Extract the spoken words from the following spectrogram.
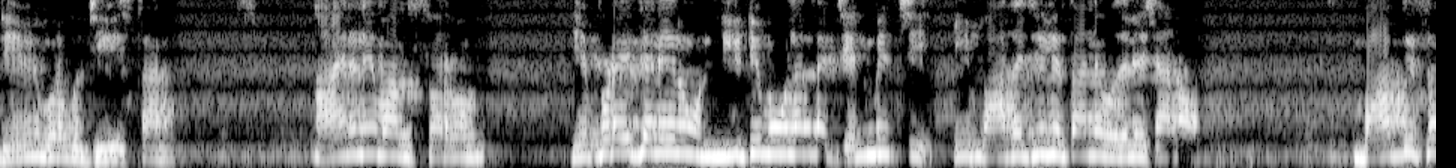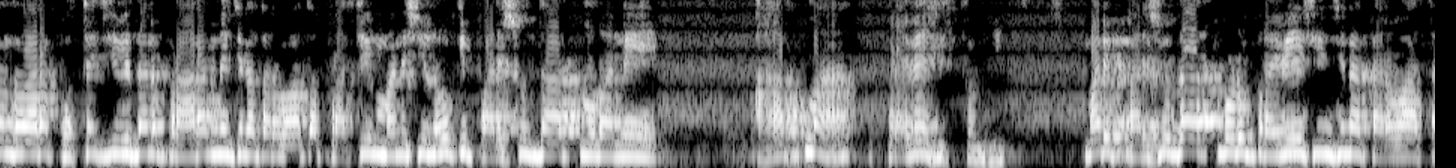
దేవుని కొరకు జీవిస్తాను. ఆయననే మాకు స్వర్వం ఎప్పుడైతే నేను నీటి మూలంగా జన్మించి ఈ పాత జీవితాన్ని వదిలేశానో బాప్తిసం ద్వారా కొత్త జీవితాన్ని ప్రారంభించిన తర్వాత ప్రతి మనిషిలోకి పరిశుద్ధాత్ముడు అనే ఆత్మ ప్రవేశిస్తుంది. మరి పరిశుద్ధాత్ముడు ప్రవేశించిన తర్వాత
